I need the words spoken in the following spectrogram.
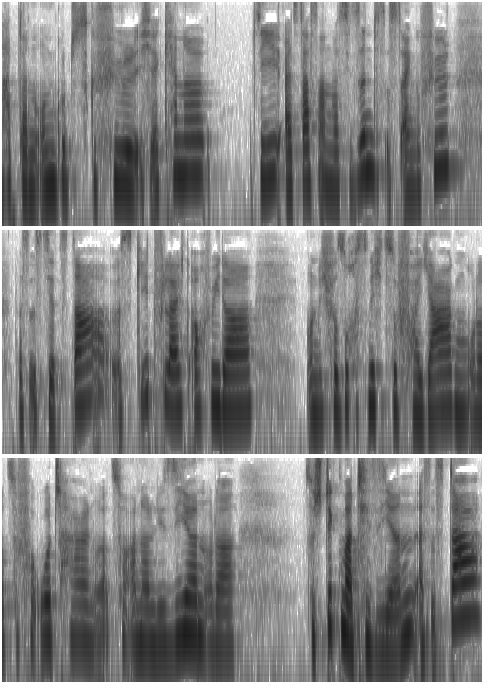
habe dann ein ungutes Gefühl. Ich erkenne sie als das an, was sie sind. Es ist ein Gefühl, das ist jetzt da, es geht vielleicht auch wieder und ich versuche es nicht zu verjagen oder zu verurteilen oder zu analysieren oder zu stigmatisieren. Es ist da,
